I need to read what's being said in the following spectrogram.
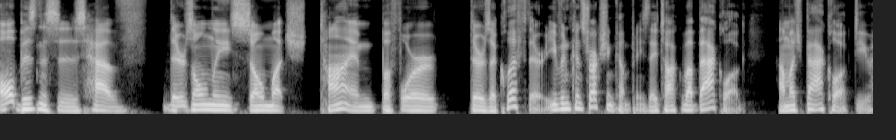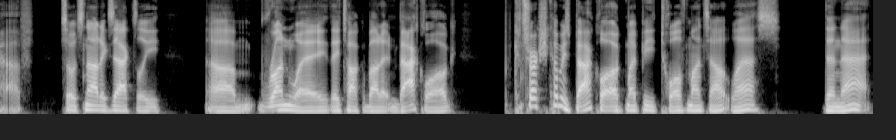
All businesses have there's only so much time before there's a cliff there. Even construction companies, they talk about backlog. How much backlog do you have? So it's not exactly um, runway. They talk about it in backlog. Construction companies' backlog might be 12 months out less than that.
